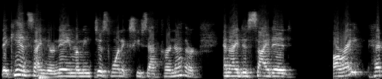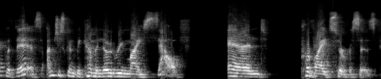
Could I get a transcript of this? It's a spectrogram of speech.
They can't sign their name. I mean, just one excuse after another. And I decided, all right, heck with this. I'm just going to become a notary myself and provide services.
